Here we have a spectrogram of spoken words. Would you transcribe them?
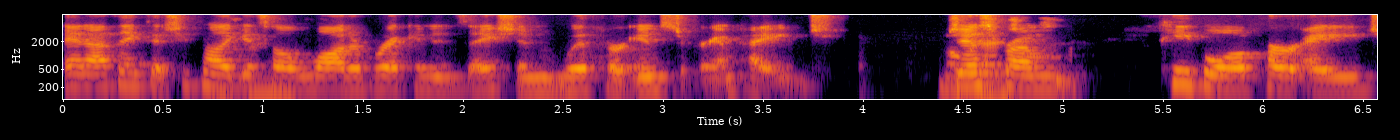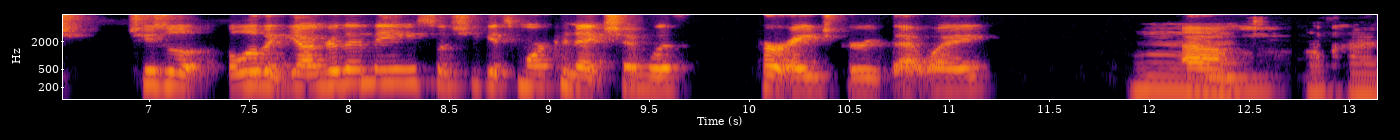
and I think that she probably gets a lot of recognition with her Instagram page, just Okay. from people of her age. she's a, a little bit younger than me, so she gets more connection with her age group that way. Mm, Um, okay.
